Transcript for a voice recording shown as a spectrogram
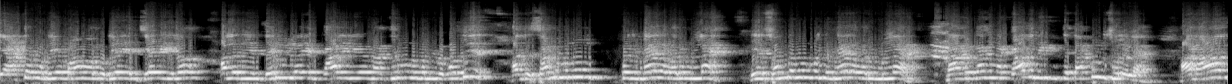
என் அத்தை கூடயோ மாமா கூடயோ என் சேவையிலோ அல்லது என் தெருவிலோ என் காலையிலோ நான் திருமணம் பண்ணுற போது அந்த சமூகமும் கொஞ்சம் மேல வரும்ல? என் சொந்தமும் கொஞ்சம் மேல வரும்ல? நான் அதற்காக நான் காதலிக்கிட்ட தப்புன்னு சொல்லல. ஆனால்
